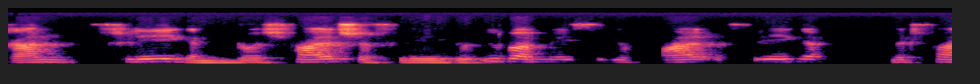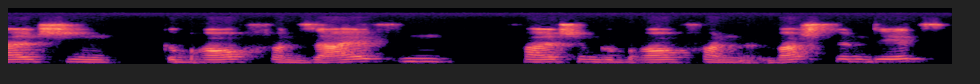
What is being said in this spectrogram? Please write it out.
ran pflegen durch falsche Pflege, übermäßige Pflege mit falschem Gebrauch von Seifen, falschem Gebrauch von Waschsyndets.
